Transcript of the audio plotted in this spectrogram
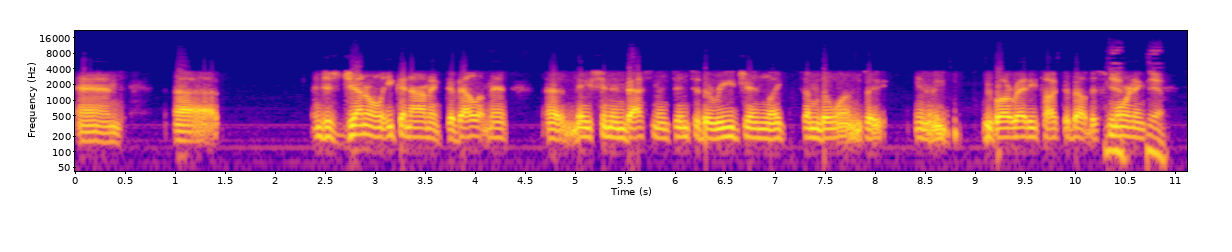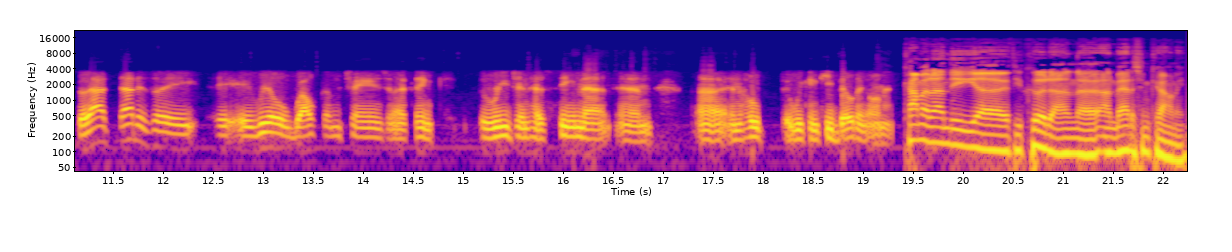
and uh, and just general economic development, uh, nation investments into the region, like some of the ones that you know we've already talked about this morning. Yeah. So that that is a, a a real welcome change, and I think the region has seen that and uh, and hope that we can keep building on it. Comment on the, uh, if you could, on uh, on Madison County.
